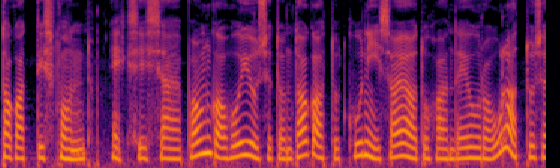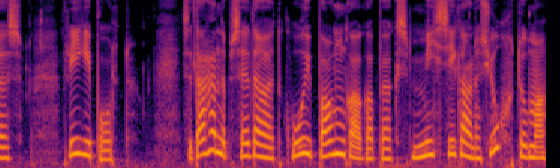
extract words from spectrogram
tagatisfond, ehk siis äh, pangahoiused on tagatud kuni saja tuhande euro ulatuses riigi poolt. see tähendab seda, et kui pangaga peaks mis iganes juhtuma,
